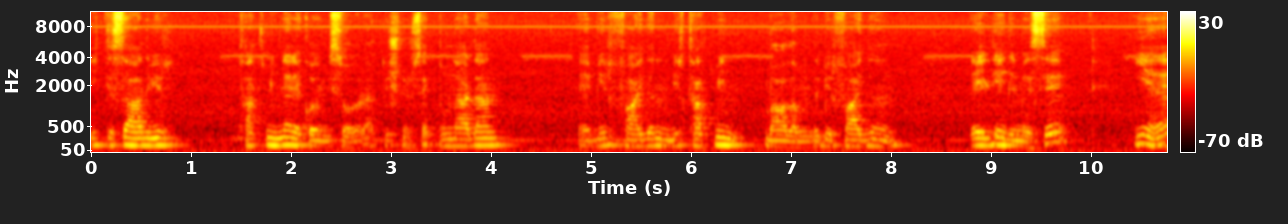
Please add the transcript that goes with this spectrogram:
iktisadi bir tatminler ekonomisi olarak düşünürsek bunlardan e, bir faydanın, bir tatmin bağlamında bir faydanın elde edilmesi yine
